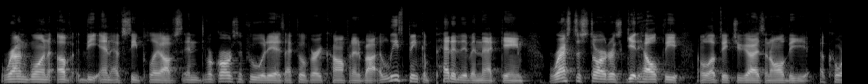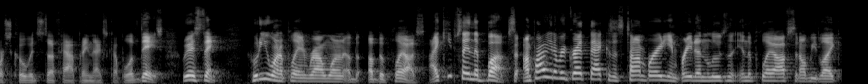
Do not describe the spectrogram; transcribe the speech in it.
round one of the NFC playoffs. And regardless of who it is, I feel very confident about at least being competitive in that game. Rest the starters, get healthy, and we'll update you guys on all the, of course, COVID stuff happening next couple of days. What do you guys think? Who do you want to play in round one of the, of the playoffs? I keep saying the Bucks. I'm probably gonna regret that because it's Tom Brady and Brady doesn't lose in the playoffs, and I'll be like,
